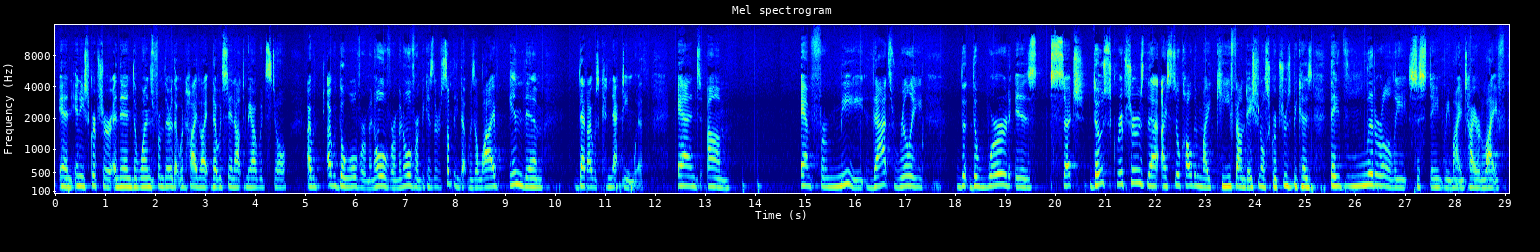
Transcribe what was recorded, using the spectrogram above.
in any scripture, and then the ones from there that would highlight that would stand out to me, I would still I would I would go over them and over them and over them because there was something that was alive in them that I was connecting with, and. Um, and for me, that's really the, the word is such those scriptures that I still call them my key foundational scriptures because they've literally sustained me my entire life.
